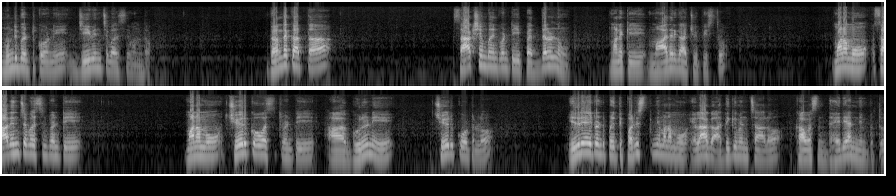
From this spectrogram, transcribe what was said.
ముందు పెట్టుకొని జీవించవలసి ఉందో. గ్రంథకర్త సాక్ష్యం పొందినటువంటి పెద్దలను మనకి మాదిరిగా చూపిస్తూ మనము సాధించవలసినటువంటి మనము చేరుకోవలసినటువంటి ఆ గురిని చేరుకోవటంలో ఎదురయ్యేటువంటి ప్రతి పరిస్థితిని మనము ఎలాగ అధిగమించాలో కావలసిన ధైర్యాన్ని నింపుతూ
